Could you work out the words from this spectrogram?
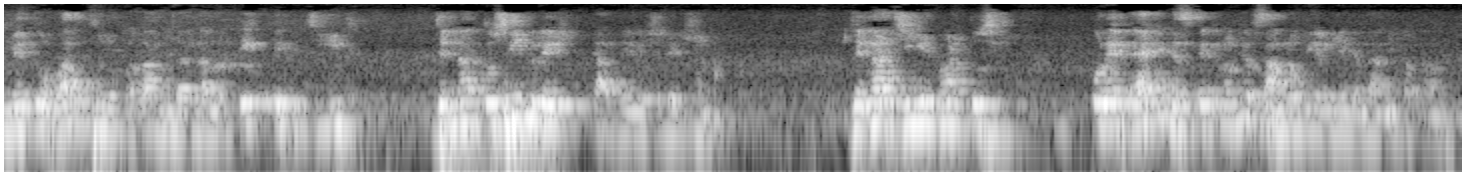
ਮੇਰੇ ਤੋਂ ਵੱਧ ਤੁਹਾਨੂੰ ਪਤਾ ਹੁੰਦਾ ਗੱਲ, ਇੱਕ ਇੱਕ ਚੀਜ਼ ਜਿੰਨਾ ਤੁਸੀਂ ਵਿਲੇਸ਼ ਕਰਦੇ ਹੋ ਵਿਸ਼ਲੇਸ਼ਣ ਜਿੰਨਾ ਚੀਜ਼ ਬਣ ਤੁਸੀਂ ਉਰੇ ਬਹਿ ਕੇ ਡਿਸਕਸ ਕਰੋਗੇ ਉਹ ਸਾਨੂੰ ਵੀ ਇੰਨੀਆਂ ਗੱਲਾਂ ਨਹੀਂ ਪਤਾ ਹੁੰਦੀਆਂ।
